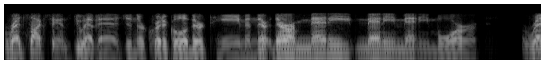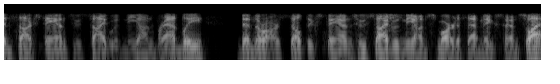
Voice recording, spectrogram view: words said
Red Sox fans do have edge, and they're critical of their team. And there there are many, many, many more Red Sox fans who side with me on Bradley than there are Celtics fans who side with me on Smart, if that makes sense. So I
